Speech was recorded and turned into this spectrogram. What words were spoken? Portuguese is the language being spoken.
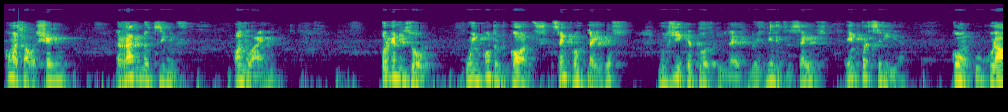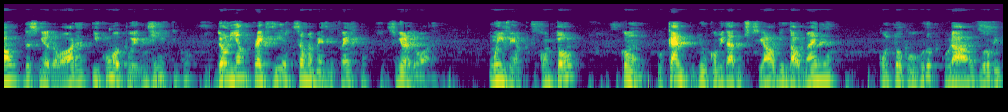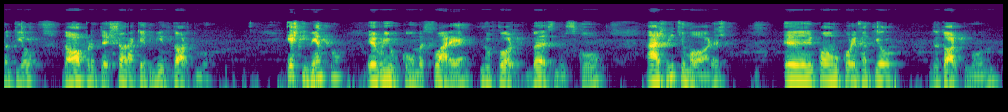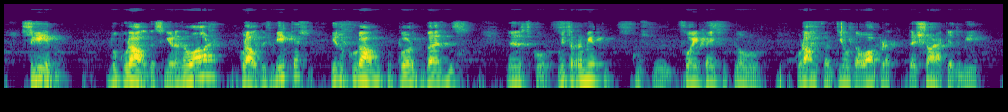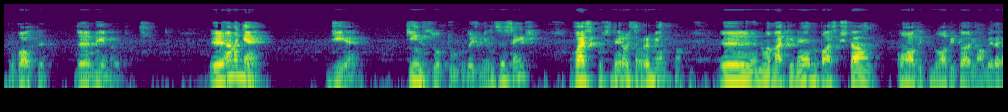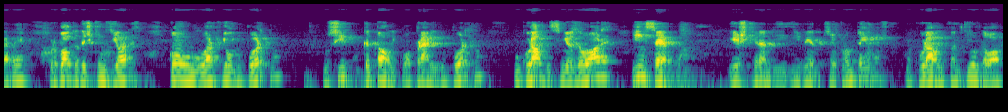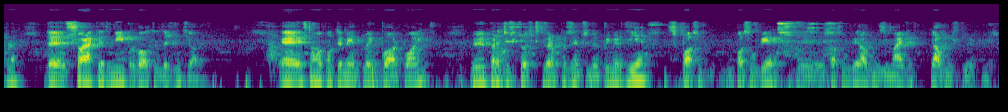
com a sala cheia, a Rádio Matosinhos Online organizou um encontro de coros sem fronteiras no dia 14 de 10 de 2016 em parceria com o Coral da Senhora da Hora e com o apoio logístico da União de Freguesias de São Mamés e Festa Senhora da Hora. Um evento que contou com o canto de um convidado especial vindo da Alemanha, contou com o grupo coral, grupo infantil da ópera da Chora Academia de Dortmund. Este evento abriu com uma soirée no Porto Business School às 21 horas eh, com o coro infantil de Dortmund, seguido do coral da Senhora da Hora, do coral das Bicas e do coral do Porto Business eh, School. O encerramento foi feito pelo coral infantil da ópera da Chora Academy por volta da meia-noite. Amanhã, dia 15 de outubro de 2016, vai-se proceder ao encerramento eh, numa matiné no Palácio Cristal, com, no auditório Almeida Garré, por volta das 15 horas, com o Orfeão do Porto, o Circo Católico Operário do Porto, o Coral de Senhores da Hora e encerra este grande evento sem fronteiras, o Coral Infantil da Ópera da Shore Academy por volta das 20 horas. É, este é um apontamento em PowerPoint eh, para que as pessoas que estiveram presentes no primeiro dia se possam, possam, ver, eh, possam ver algumas imagens e algumas fotografias.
